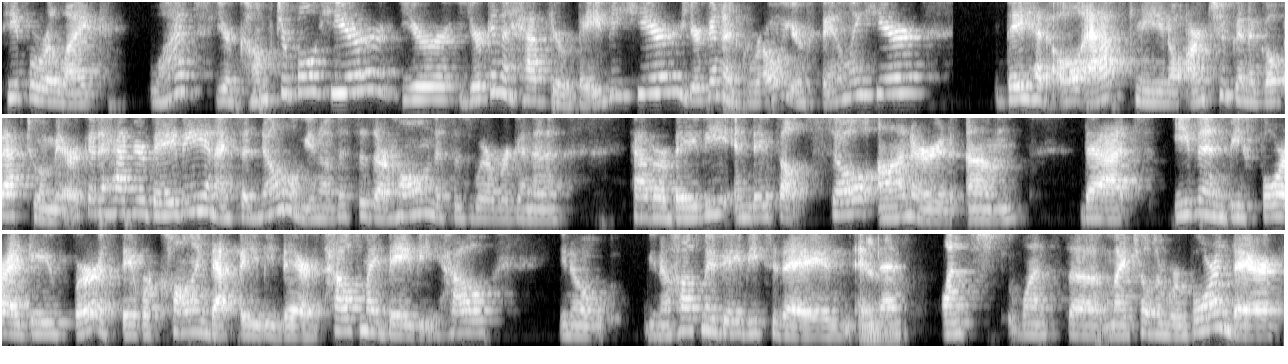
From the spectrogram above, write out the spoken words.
people were like, what? You're comfortable here? You're you're going to have your baby here? You're going to grow your family here? They had all asked me you know aren't you going to go back to america to have your baby? And i said no you know this is our home. This is where we're going to have our baby. And they felt so honored um, that even before i gave birth they were calling that baby theirs. How's my baby? How you know you know how's my baby today? And and yeah. then once once uh, my children were born there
